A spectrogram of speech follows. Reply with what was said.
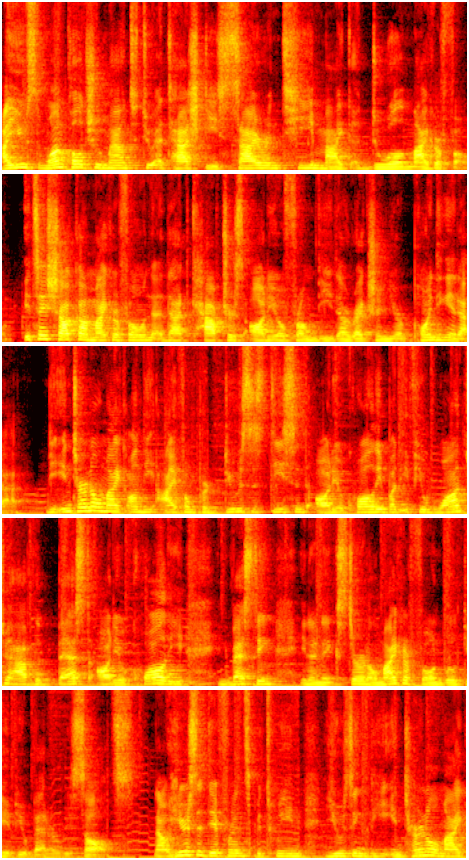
I used one cold shoe mount to attach the Siren T-Mic dual microphone. It's a shotgun microphone that captures audio from the direction you're pointing it at. The internal mic on the iPhone produces decent audio quality, but if you want to have the best audio quality, investing in an external microphone will give you better results. Now here's the difference between using the internal mic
